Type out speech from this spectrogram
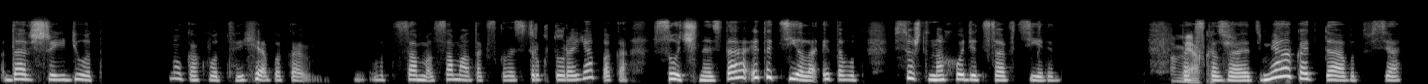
Дальше идет, ну, как вот яблоко, вот сама, сама, так сказать, структура яблока, сочность, да, это тело, это вот все, что находится в теле, так мякоть. сказать, мякоть, да, вот вся.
